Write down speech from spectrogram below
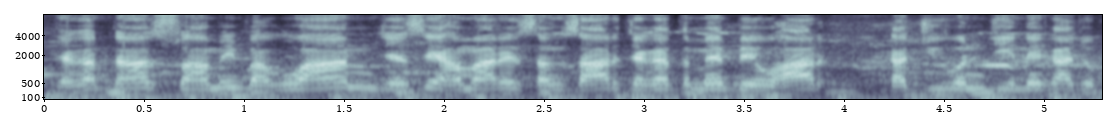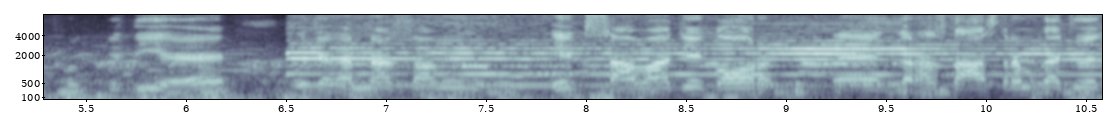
जगन्नाथ स्वामी भगवान जैसे हमारे संसार जगत में व्यवहार का जीवन जीने का जो विधि है, वो जगन्नाथ स्वामी एक सामाजिक और गृहस्थ आश्रम का जो एक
